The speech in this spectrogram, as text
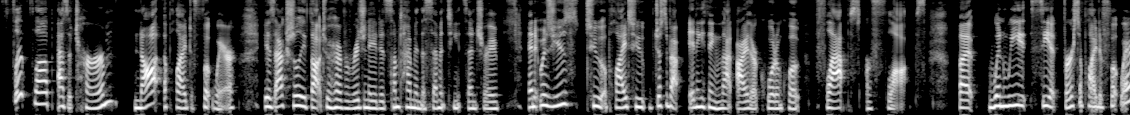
flip flop as a term not applied to footwear is actually thought to have originated sometime in the 17th century. And it was used to apply to just about anything that either quote unquote flaps or flops. But when we see it first applied to footwear,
